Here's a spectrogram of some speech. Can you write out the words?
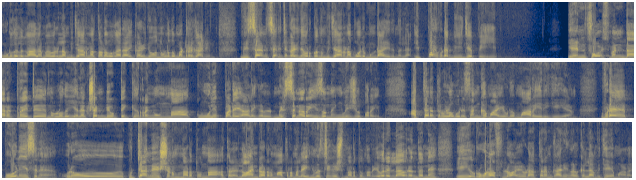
കൂടുതൽ കാലം ഇവരെല്ലാം വിചാരണ തടവുകാരായി കഴിഞ്ഞു എന്നുള്ളത് മറ്റൊരു കാര്യം. മിസ് അനുസരിച്ച് കഴിഞ്ഞവർക്കൊന്നും വിചാരണ പോലും ഉണ്ടായിരുന്നില്ല. ഇപ്പോൾ ഇവിടെ B J P enforcement directorate എന്നുള്ളത് ഇലക്ഷൻ ഡ്യൂട്ടിക്ക് ഇറങ്ങുന്ന കൂലിപ്പടയാളികൾ മിഷനറീസ് എന്ന് ഇംഗ്ലീഷിൽ പറയും. അത്തരത്തിലുള്ള ഒരു സംഘമായി ഇവിടെ മാറിയിരിക്കുകയാണ്. ഇവിടെ പോലീസിന് ഒരു കുറ്റാന്വേഷണം നടത്തുന്ന അത്ര ലോ ആൻഡ് ഓർഡർ മാത്രമല്ല ഇൻവെസ്റ്റിഗേഷൻ നടത്തുന്നവർ ഇവരെല്ലാവരും തന്നെ ഈ റൂൾ ഓഫ് ലോയുടെ അത്തരം കാര്യങ്ങൾക്കെല്ലാം വിധേയമാണ്.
